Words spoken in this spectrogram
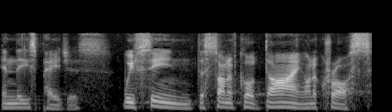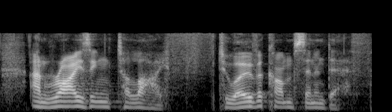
in these pages. We've seen the Son of God dying on a cross and rising to life to overcome sin and death.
